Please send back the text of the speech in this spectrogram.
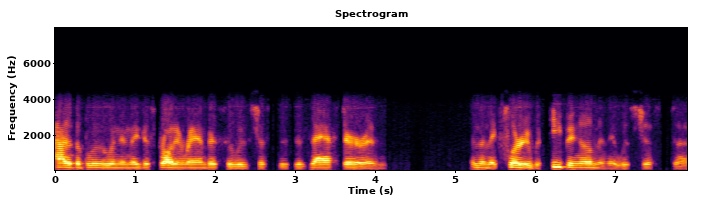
out of the blue and then they just brought in Rambis who was just a disaster and and then they flirted with keeping him and it was just uh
